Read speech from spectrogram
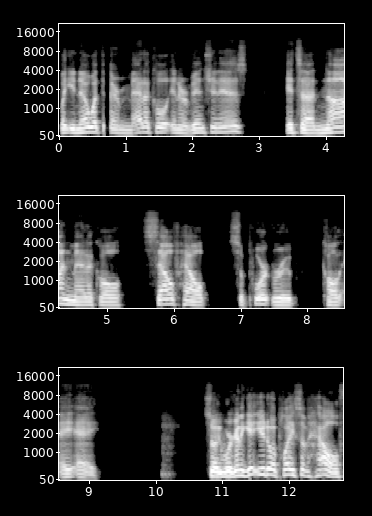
But you know what their medical intervention is? It's a non-medical self-help support group called aa so we're going to get you to a place of health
